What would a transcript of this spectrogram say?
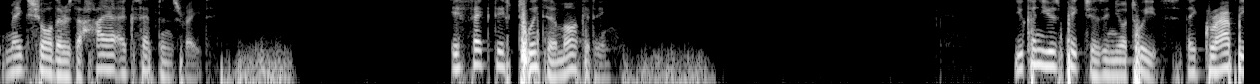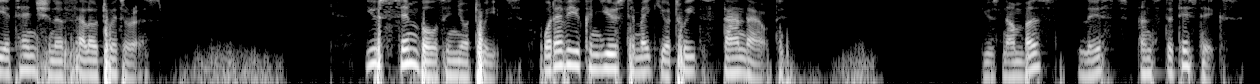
It makes sure there is a higher acceptance rate. Effective Twitter marketing. You can use pictures in your tweets. They grab the attention of fellow Twitterers. Use symbols in your tweets, whatever you can use to make your tweets stand out. Use numbers, lists, and statistics.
